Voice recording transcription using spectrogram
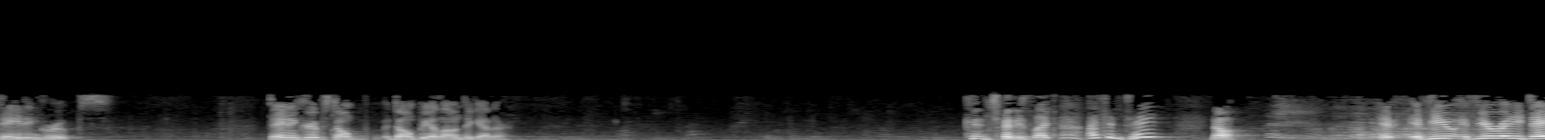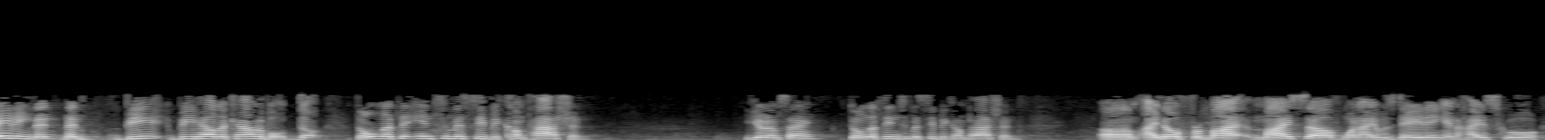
date in groups. Dating in groups don't don't be alone together. Jenny's like, I can date? No. If, if you if you're already dating, then then be be held accountable. Don't don't let the intimacy become passion. You get what I'm saying? Don't let the intimacy become passion. Um, I know for my myself when I was dating in high school,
